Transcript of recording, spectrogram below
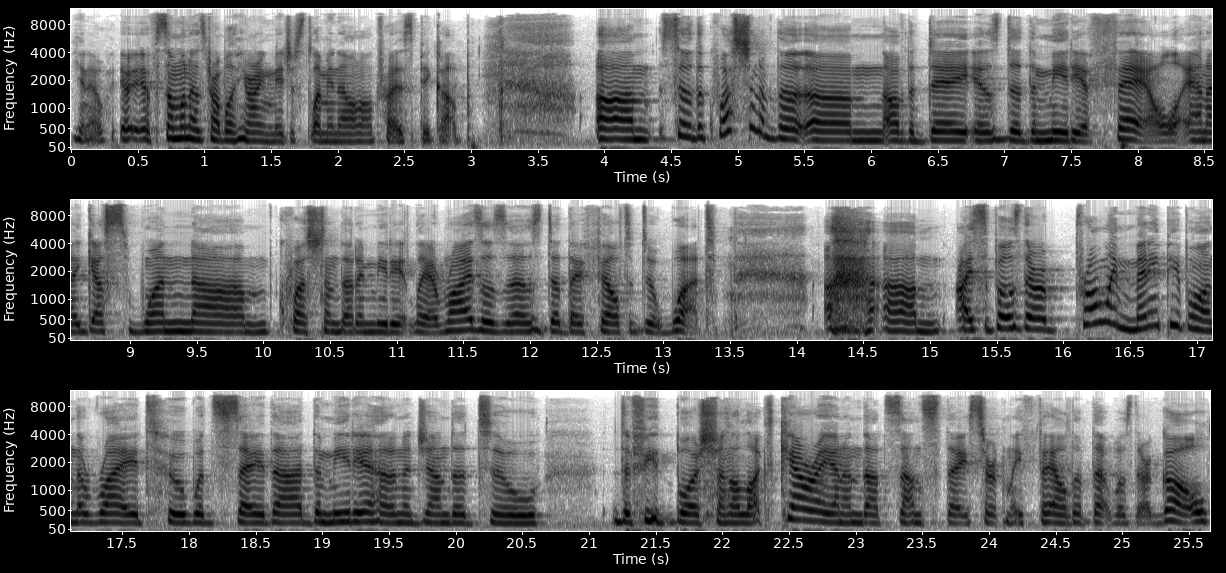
you know, if someone has trouble hearing me, just let me know and I'll try to speak up. Um, so the question of the um, of the day is, did the media fail? And I guess one um, question that immediately arises is, did they fail to do what? Um, I suppose there are probably many people on the right who would say that the media had an agenda to defeat Bush and elect Kerry, and in that sense, they certainly failed if that was their goal.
